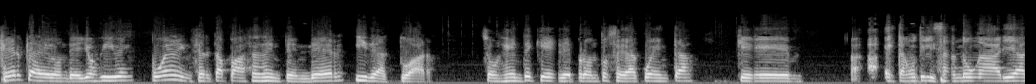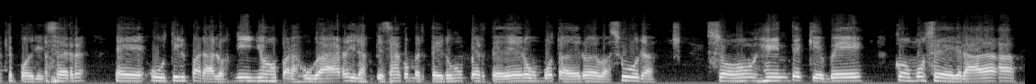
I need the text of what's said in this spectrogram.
cerca de donde ellos viven, pueden ser capaces de entender y de actuar. Son gente que de pronto se da cuenta que a- a- están utilizando un área que podría ser eh, útil para los niños o para jugar y las empiezan a convertir en un vertedero, un botadero de basura. Son gente que ve cómo se degrada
